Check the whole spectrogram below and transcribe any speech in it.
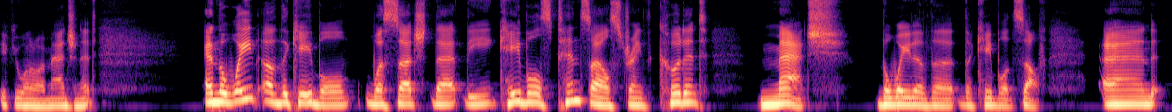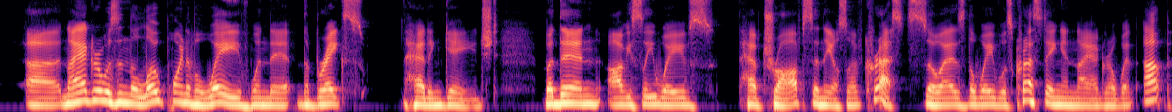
if you want to imagine it. And the weight of the cable was such that the cable's tensile strength couldn't match the weight of the the cable itself. And uh, niagara was in the low point of a wave when the the brakes had engaged. But then obviously waves have troughs and they also have crests. So as the wave was cresting and niagara went up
